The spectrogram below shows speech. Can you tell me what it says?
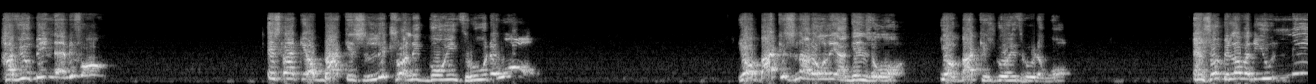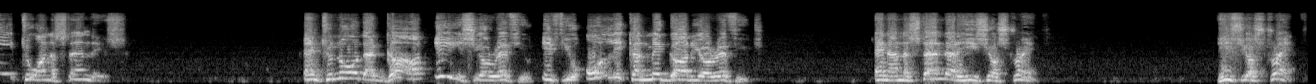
Have you been there before? It's like your back is literally going through the wall. Your back is not only against the wall, your back is going through the wall. And so, beloved, you need to understand this. And to know that God is your refuge. If you only can make God your refuge and understand that He's your strength, He's your strength,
